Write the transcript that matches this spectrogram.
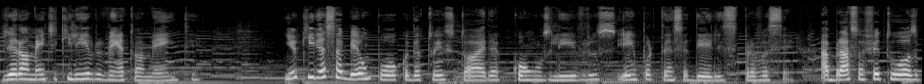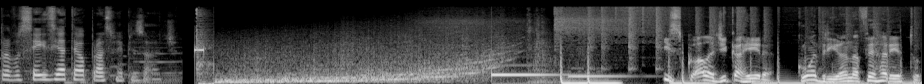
geralmente que livro vem à tua mente? E eu queria saber um pouco da tua história com os livros e a importância deles para você. Abraço afetuoso para vocês e até o próximo episódio. Escola de Carreira, com Adriana Ferrareto.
